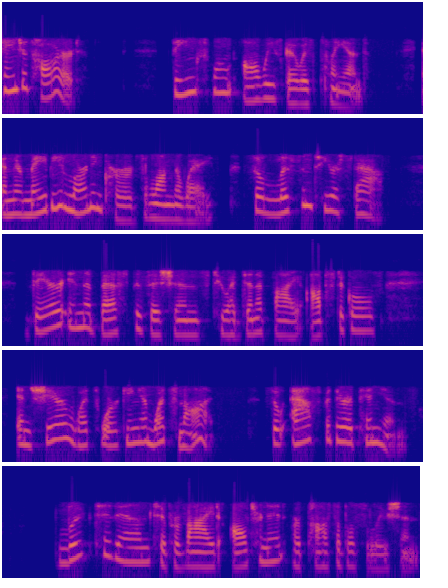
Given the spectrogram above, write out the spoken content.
change is hard. Things won't always go as planned, and there may be learning curves along the way. So listen to your staff they're in the best positions to identify obstacles and share what's working and what's not. So ask for their opinions. Look to them to provide alternate or possible solutions.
